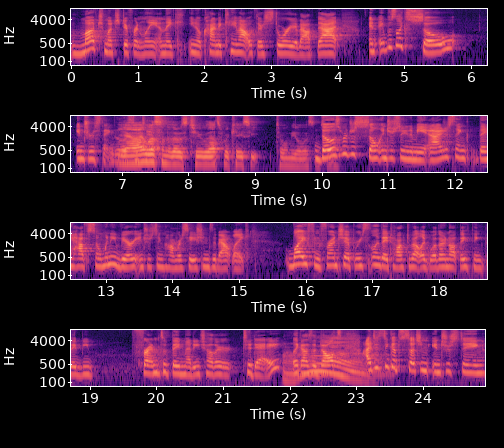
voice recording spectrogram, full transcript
much much differently, and they you know kind of came out with their story about that, and it was like so interesting to listen Yeah, I to. listened to those too. That's what Casey told me to listen those were just so interesting to me and i just think they have so many very interesting conversations about like life and friendship recently they talked about like whether or not they think they'd be friends if they met each other today like as adults Ah. i just think it's such an interesting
